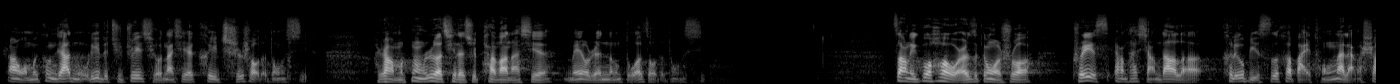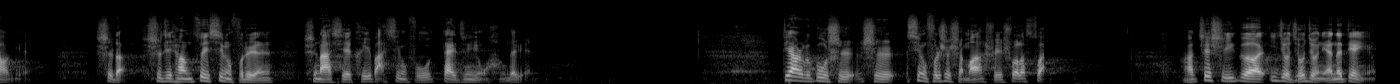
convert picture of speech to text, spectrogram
让我们更加努力地去追求那些可以持守的东西，让我们更热切的去盼望那些没有人能夺走的东西。葬礼过后，我儿子跟我说，Chris 让他想到了克留比斯和百同那两个少年。是的，世界上最幸福的人是那些可以把幸福带进永恒的人。第二个故事是幸福是什么？谁说了算？啊，这是一个1999年的电影《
